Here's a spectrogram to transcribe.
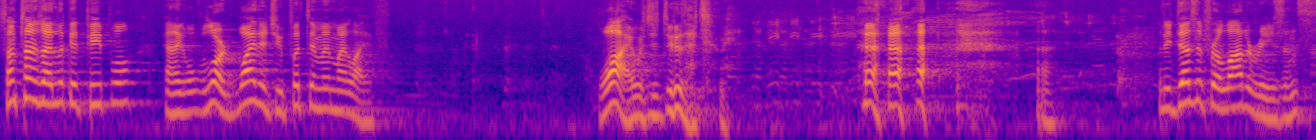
Sometimes I look at people and I go, Lord, why did you put them in my life? Why would you do that to me? but he does it for a lot of reasons.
